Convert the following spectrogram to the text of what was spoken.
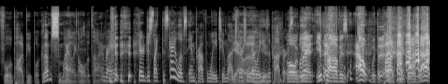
full of pod people because I'm smiling all the time. Right? They're just like this guy loves improv way too much. Yeah, There's well, no way he's a pod person. Oh Well, man, that- improv is out with the pod people. That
